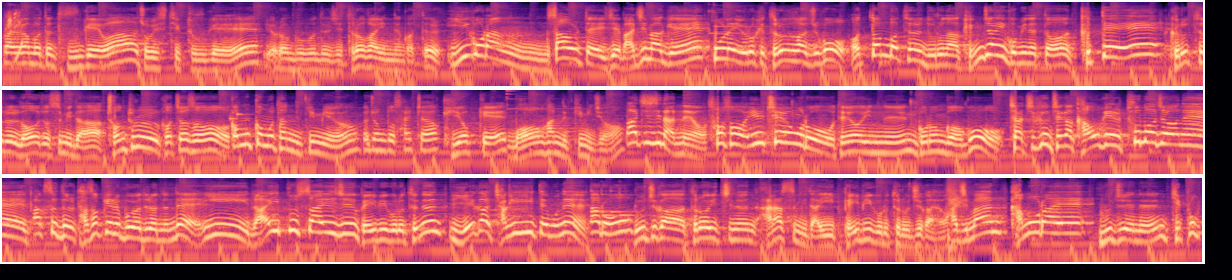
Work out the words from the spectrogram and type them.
빨간 버튼 2개와 조이스틱 2개 이런 부분들 이제 들어가 있는 것들. 이거랑 싸울 때 이제 마지막에 홀에 이렇게 들어가가지고 어떤 버튼을 누르나 굉장히 고민했던 그때의 그루트를 넣어줬습니다. 전투를 거쳐서 거뭇거뭇한 느낌이에요. 표정도 살짝 귀엽게 멍한 느낌이죠. 빠지진 않네요. 서서 일체형으로 되어 있는 그런 거고 자 지금 제가 가오갤 2 버전의 박스들 5개를 보여드렸는데 이 라이프 사이즈 베이비 그루트는 얘가 자기이기 때문에 따로 루즈가 들어있지는 않았습니다. 이 베이비 그루트 루즈가요. 하지만 가모라의 루즈에는 기폭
